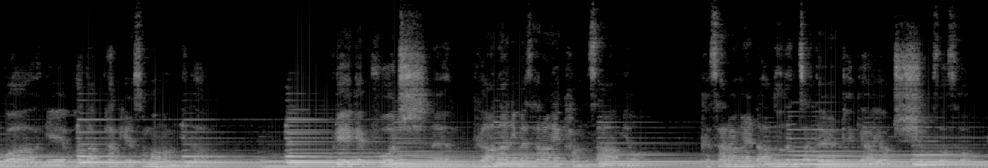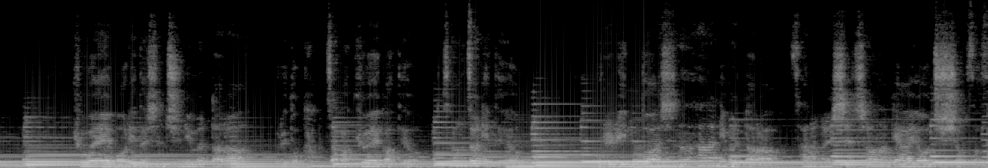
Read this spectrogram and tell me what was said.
사랑과 은혜에 화답하길 소망합니다. 우리에게 부어주시는 그 하나님의 사랑에 감사하며 그 사랑을 나누는 자들 되게 하여 주시옵소서. 교회의 머리 되신 주님을 따라 우리도 각자가 교회가 되어 상전이 되어 우리를 인도하시는 하나님을 따라 사랑을 실천하게 하여 주시옵소서.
